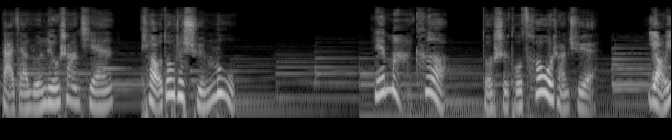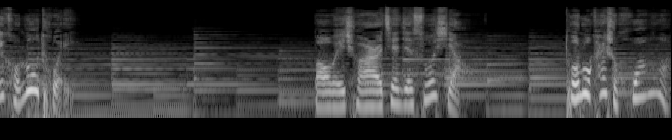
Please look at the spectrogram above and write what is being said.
大家轮流上前挑逗着驯鹿，连马克都试图凑上去咬一口鹿腿。包围圈渐渐缩小。驼鹿开始慌了，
